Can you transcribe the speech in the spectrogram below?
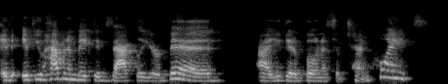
if, if, you happen to make exactly your bid, uh, you get a bonus of 10 points.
